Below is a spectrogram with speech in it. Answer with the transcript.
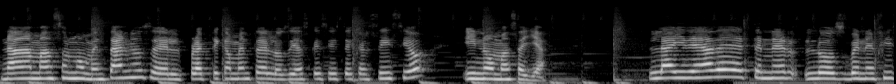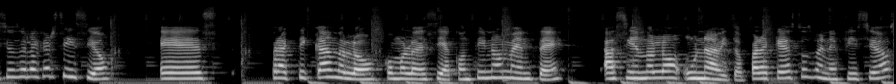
Nada más son momentáneos del prácticamente de los días que hiciste ejercicio y no más allá. La idea de tener los beneficios del ejercicio es practicándolo, como lo decía, continuamente, haciéndolo un hábito para que estos beneficios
